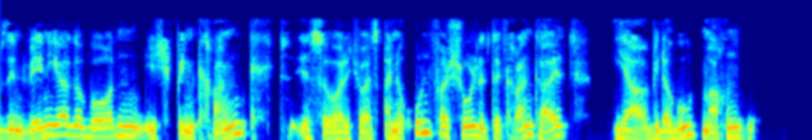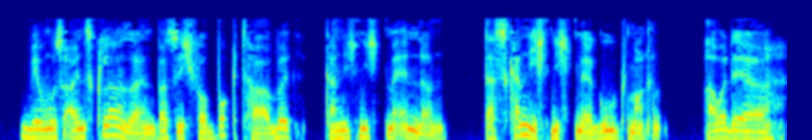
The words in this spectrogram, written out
sind weniger geworden. Ich bin krank, ist, soweit ich weiß, eine unverschuldete Krankheit. Ja, wieder gut machen. Mir muss eins klar sein, was ich verbockt habe, kann ich nicht mehr ändern. Das kann ich nicht mehr gut machen. Aber der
